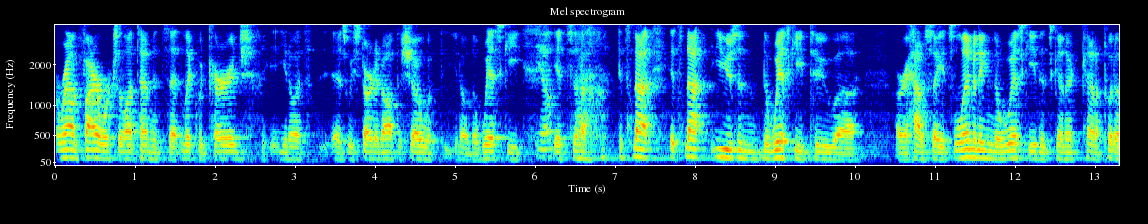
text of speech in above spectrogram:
around fireworks a lot of times it's that liquid courage you know it's as we started off the show with you know the whiskey Yep. it's uh, it's not it's not using the whiskey to uh, or how to say it's limiting the whiskey that's going to kind of put a,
